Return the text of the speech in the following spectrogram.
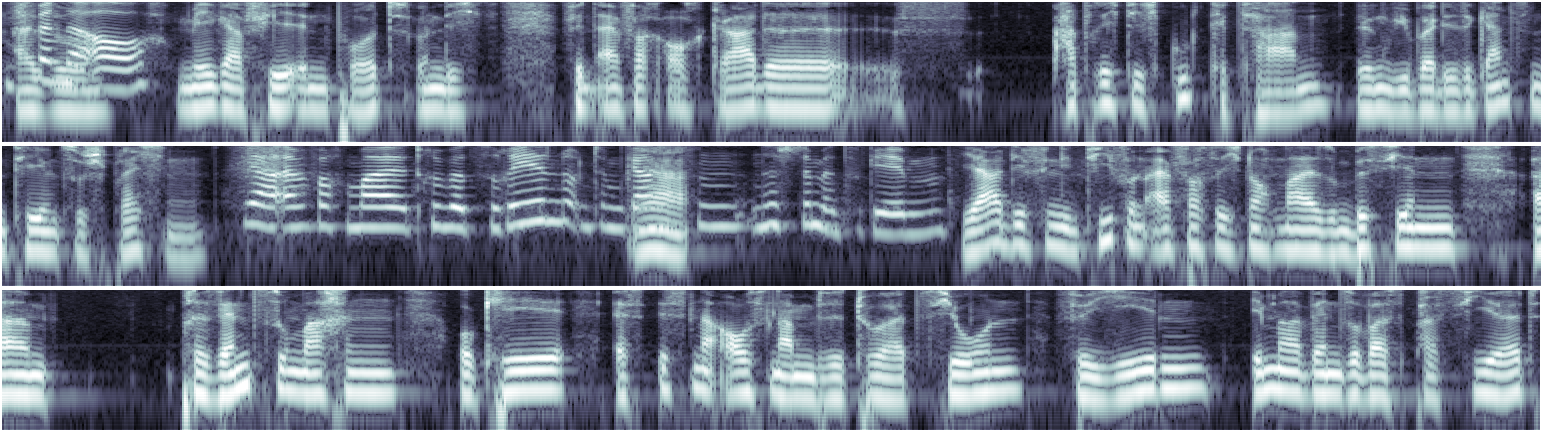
Ich also finde auch. Mega viel Input. Und ich finde einfach auch gerade, es hat richtig gut getan, irgendwie über diese ganzen Themen zu sprechen. Ja, einfach mal drüber zu reden und dem Ganzen ja. eine Stimme zu geben. Ja, definitiv. Und einfach sich nochmal so ein bisschen ähm, präsent zu machen, okay, es ist eine Ausnahmesituation für jeden, immer wenn sowas passiert.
